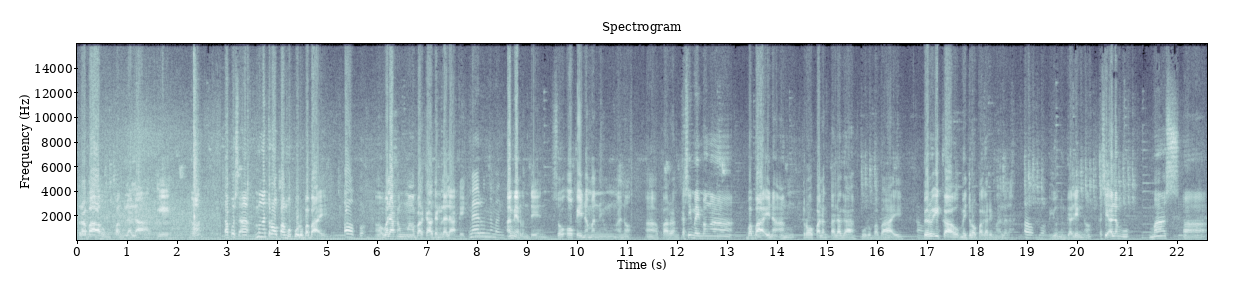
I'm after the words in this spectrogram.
trabahong panglalaki, no? Tapos, ah, mga tropa mo, puro babae. Opo. Ah, wala kang mga barkadang lalaki. Meron naman. Ah, meron din. So, okay naman yung ano, ah, parang, kasi may mga babae na ang tropa lang talaga, puro babae. Oh. Pero ikaw, may tropa ka rin mga lalaki. Opo. Yun, ang galing, no? Kasi alam mo, mas, ah,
